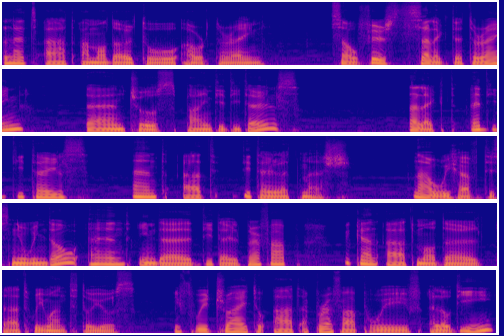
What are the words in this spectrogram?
let's add a model to our terrain. So first select the terrain, then choose Paint Details, select Edit Details, and add Detailed Mesh. Now we have this new window and in the detail prefab we can add model that we want to use. If we try to add a prefab with LOD,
